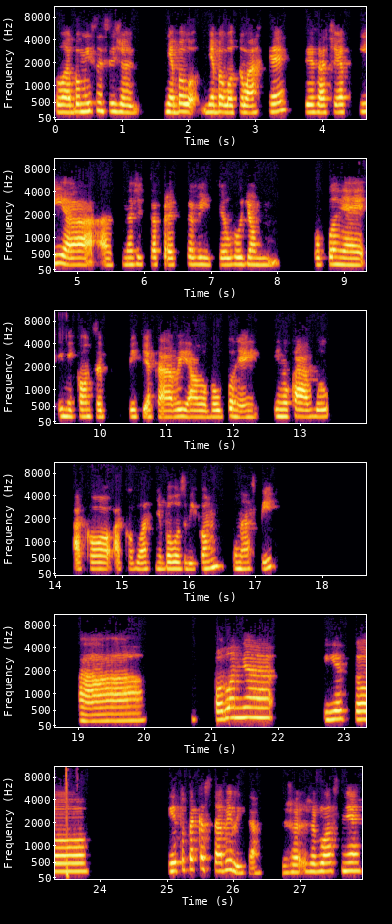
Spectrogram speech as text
lebo myslím si, že nebolo, nebolo to ľahké tie začiatky a, a snažiť sa predstaviť ľuďom úplne iný koncept pitia kávy alebo úplne inú kávu, ako, ako vlastne bolo zvykom u nás piť. A podľa mňa je to, je to taká stabilita, že, že vlastne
